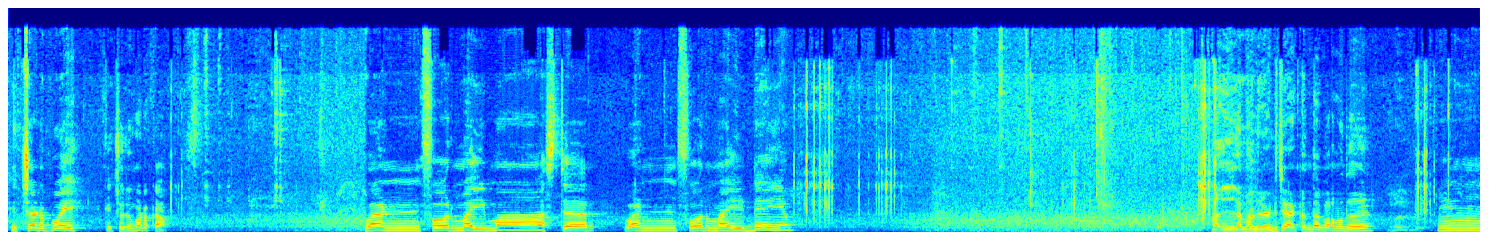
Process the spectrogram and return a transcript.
കിച്ചോടെ പോയി. കിച്ചോടും കൊടുക്കാം one for my master one for my ഡേയും നല്ല മധുരമുണ്ട് ചേട്ടൻ. എന്താ പറഞ്ഞത്? ഉം.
